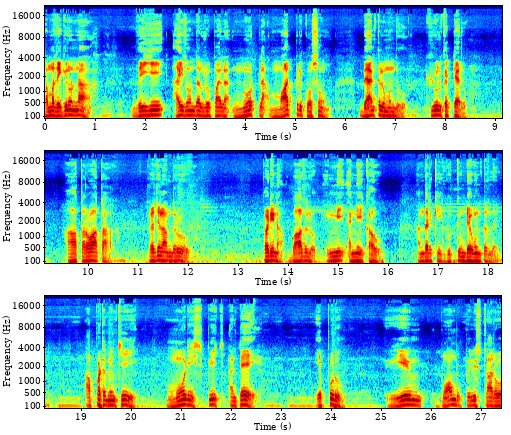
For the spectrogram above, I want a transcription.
తమ దగ్గరున్న వెయ్యి ఐదు వందల రూపాయల నోట్ల మార్పిడి కోసం బ్యాంకుల ముందు క్యూలు కట్టారు. ఆ తర్వాత ప్రజలందరూ పడిన బాధలు ఇన్ని అన్నీ కావు. అందరికీ గుర్తుండే ఉంటుంది. అప్పటి నుంచి మోడీ స్పీచ్ అంటే ఎప్పుడు ఏం బాంబు పిలుస్తారో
